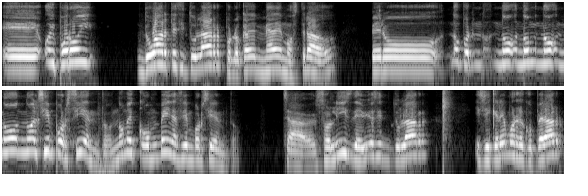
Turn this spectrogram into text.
Eh, hoy por hoy, Duarte es titular, por lo que me ha demostrado. Pero no, por- no, no, no, no, no, al 100%, no me convence al 100%. O sea, Solís debió ser titular. Y si queremos recuperar,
